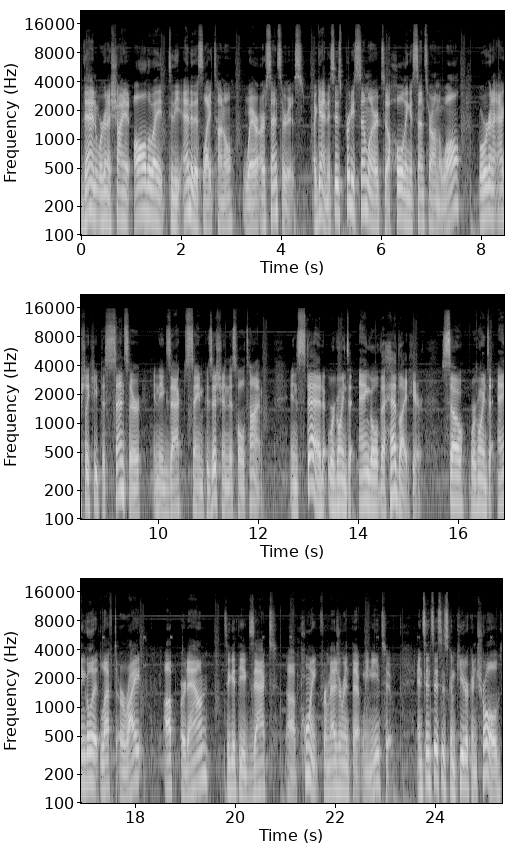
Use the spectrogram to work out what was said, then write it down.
Then we're gonna shine it all the way to the end of this light tunnel where our sensor is. Again, this is pretty similar to holding a sensor on the wall, but we're gonna actually keep the sensor in the exact same position this whole time. Instead, we're going to angle the headlight here. So we're going to angle it left or right, up or down to get the exact uh, point for measurement that we need to. And since this is computer controlled,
